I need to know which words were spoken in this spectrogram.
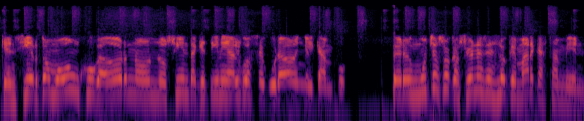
que en cierto modo un jugador no, sienta que tiene algo asegurado en el campo. Pero en muchas ocasiones es lo que marcas también.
